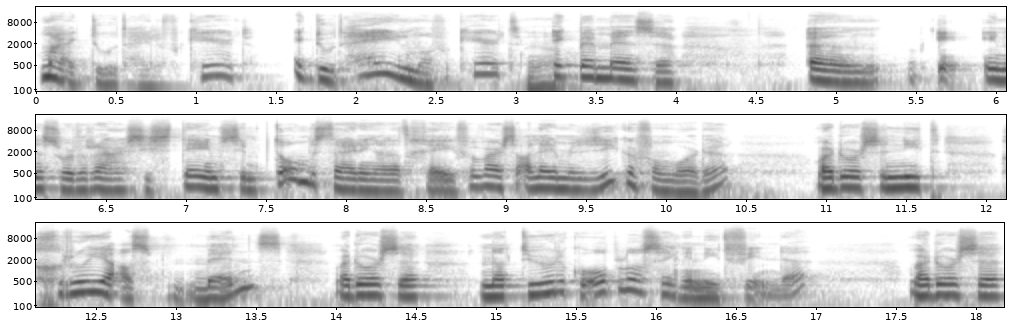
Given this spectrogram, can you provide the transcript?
Maar ik doe het hele verkeerd. Ik doe het helemaal verkeerd. Ja. Ik ben mensen ehm, in, in een soort raar systeem symptoombestrijding aan het geven... waar ze alleen maar zieker van worden... waardoor ze niet groeien als mens... waardoor ze natuurlijke oplossingen niet vinden... waardoor ze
